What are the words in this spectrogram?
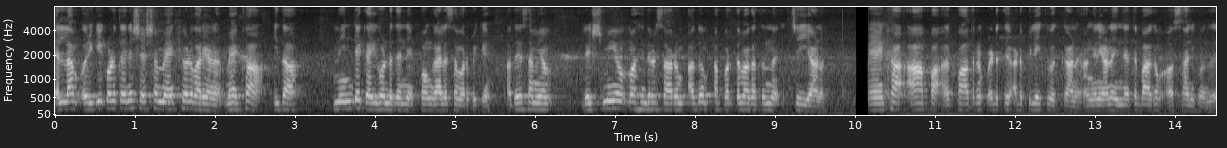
എല്ലാം ഒരുക്കി കൊടുത്തതിന് ശേഷം മേഘയോട് പറയാണ് മേഘ ഇതാ നിന്റെ കൈകൊണ്ട് തന്നെ പൊങ്കാല സമർപ്പിക്കുക അതേസമയം ലക്ഷ്മിയും മഹേന്ദ്ര സാറും അതും അപ്പുറത്തെ ഭാഗത്തുനിന്ന് ചെയ്യാണ്. മേഘ ആ പാത്രം എടുത്ത് അടുപ്പിലേക്ക് വെക്കുകയാണ് അങ്ങനെയാണ് ഇന്നത്തെ ഭാഗം അവസാനിക്കുന്നത്.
